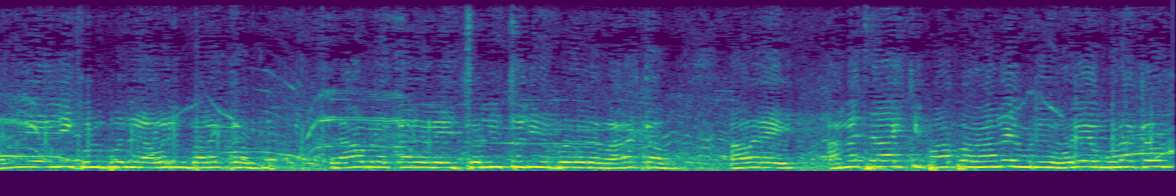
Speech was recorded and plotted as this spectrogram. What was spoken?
அள்ளி அள்ளி கொடுப்பது அவரின் வழக்கம் திராவிடக்காரர்களை சொல்லி சொல்லி இருப்பதோட வழக்கம் அவரை அமைச்சராக்கி பார்ப்பதான இவருடைய ஒரே முழக்கம்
